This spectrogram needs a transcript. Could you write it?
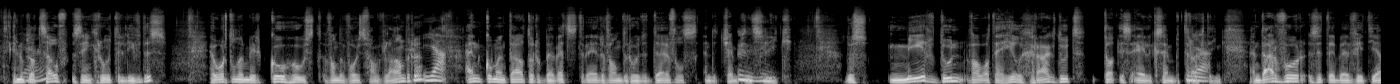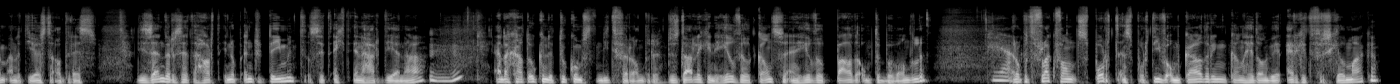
Hij noemt ja. dat zelf zijn grote liefdes. Hij wordt onder meer co-host van The Voice van Vlaanderen ja. en commentator bij wedstrijden van de Rode Duivels en de Champions Mhm. mm -hmm. League. Dus meer doen van wat hij heel graag doet, dat is eigenlijk zijn betrachting. Ja. En daarvoor zit hij bij VTM aan het juiste adres. Die zender zet hard in op entertainment, dat zit echt in haar DNA. Mm -hmm. En dat gaat ook in de toekomst niet veranderen. Dus daar liggen heel veel kansen en heel veel paden om te bewandelen. Ja. En op het vlak van sport en sportieve omkadering kan hij dan weer erg het verschil maken.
